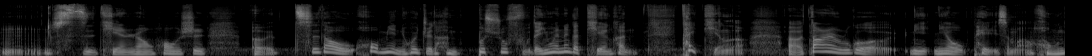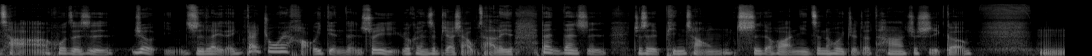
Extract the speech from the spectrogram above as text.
嗯死甜，然后是呃吃到后面你会觉得很不舒服的，因为那个甜很太甜了。呃，当然如果你你有配什么红茶或者是热饮之类的，应该就会好一点的，所以有可能是比较下午茶类的。但但是就是平常吃的话，你真的。会觉得它就是一个，嗯，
